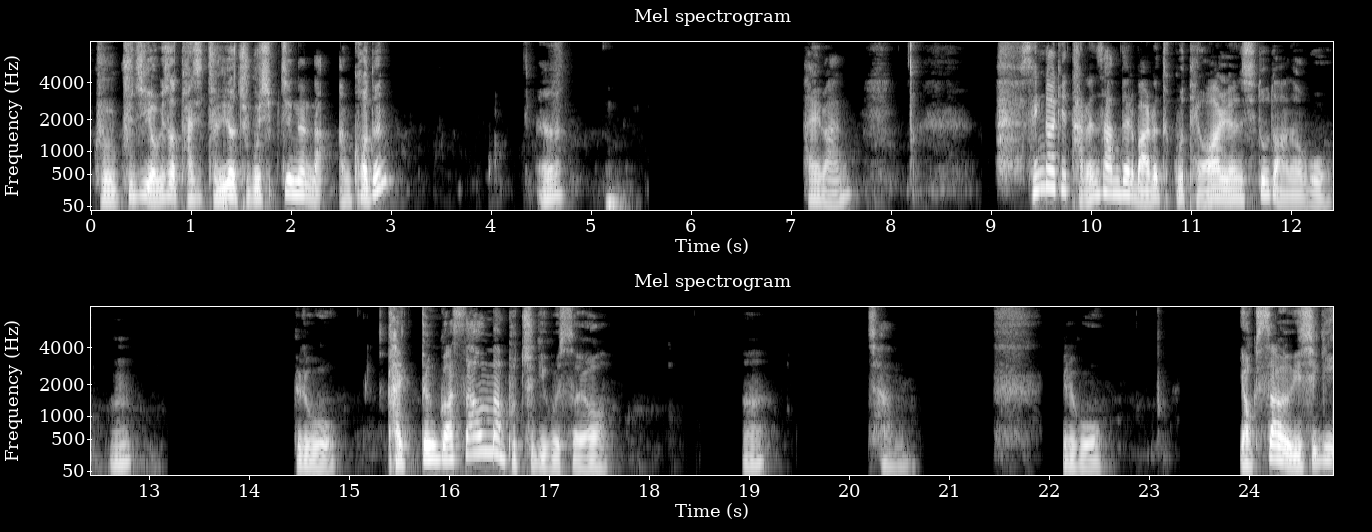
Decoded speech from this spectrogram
그 굳이 여기서 다시 들려주고 싶지는 않거든 응? 하여간 생각이 다른 사람들의 말을 듣고 대화하려는 시도도 안 하고, 응? 그리고 갈등과 싸움만 부추기고 있어요. 어? 참. 그리고 역사 의식이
